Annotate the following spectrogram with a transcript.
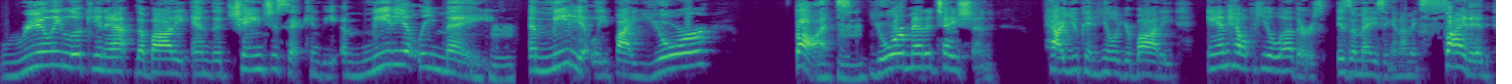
really looking at the body and the changes that can be immediately made mm-hmm. immediately by your thoughts, mm-hmm. your meditation, how you can heal your body and help heal others is amazing. And I'm excited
